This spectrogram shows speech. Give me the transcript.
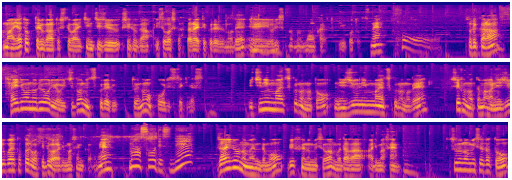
まあ、雇ってる側としては一日中シェフが忙しく働いてくれるので、えうんーよりその分儲かるということですね。それから、大量の料理を一度に作れるというのも効率的です。1人前作るのと20人前作るので、シェフの手間が20倍かかるわけではありませんからね。まあそうですね。材料の面でもビュッフェの店は無駄がありません。うん普通のお店だと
